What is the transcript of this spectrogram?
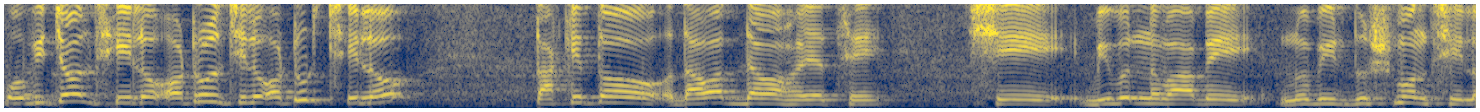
অবিচল ছিল, অটল ছিল, অটুট ছিল, তাকে তো দাওয়াত দেওয়া হয়েছে। সে বিভিন্নভাবে নবীর দুশ্মন ছিল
